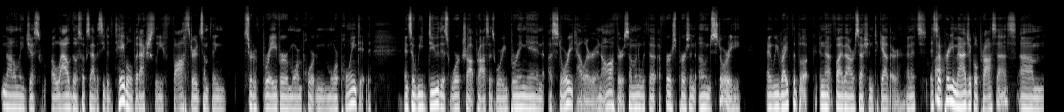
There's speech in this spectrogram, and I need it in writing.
not only just allowed those folks to have a seat at the table, but actually fostered something sort of braver, more important, more pointed. And so we do this workshop process where we bring in a storyteller, an author, someone with a, a first person owned story, and we write the book in that five hour session together. And it's it's a pretty magical process. Um,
